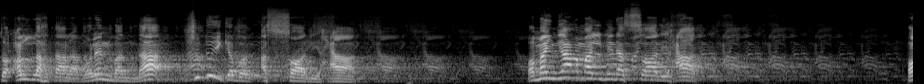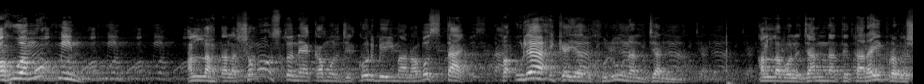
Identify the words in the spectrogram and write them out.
তো আল্লাহ তাআলা বলেন, বান্দা, শুধুই কেবল আসসালিহাত। ওমান ইয়ামাল মিনাস সালিহাত অহুয়া মুমিন। আল্লাহ তালা সমস্ত ন্যাকামল যে করবে ইমান অবস্থায় বা উলা ইকাইয়াদ আল আল্লাহ বলে, জান্নাতে তারাই প্রবেশ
